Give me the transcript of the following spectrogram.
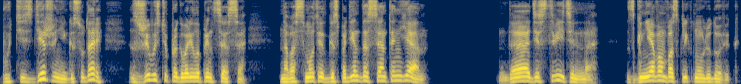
«Будьте сдержанней, государь», — с живостью проговорила принцесса. «На вас смотрит господин де Сент-Эньян». «Да, действительно», — с гневом воскликнул Людовик.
